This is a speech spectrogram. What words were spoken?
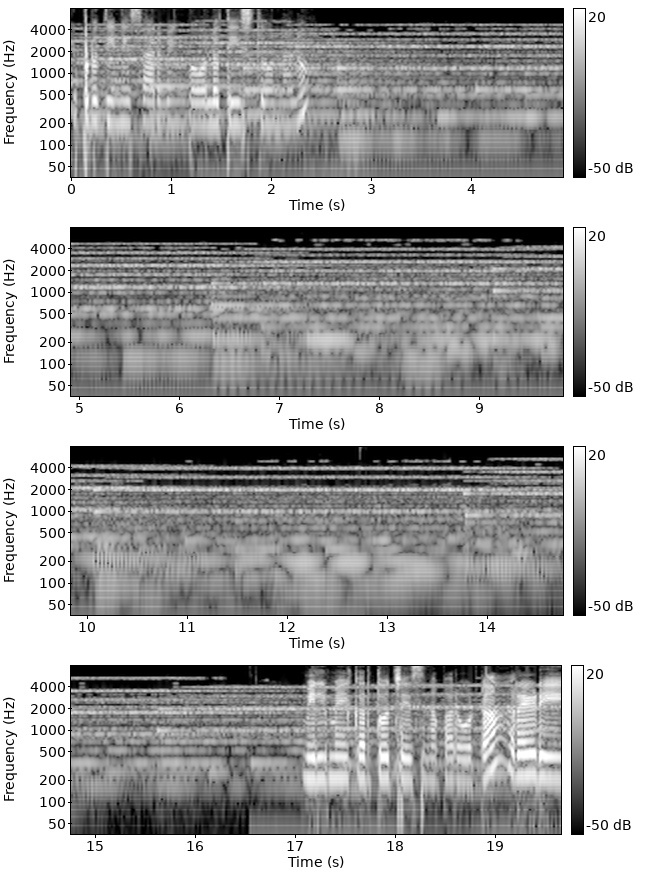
ఇప్పుడు దీన్ని సర్వింగ్ బౌల్లో తీస్తూ ఉన్నాను. మిల్ మేకర్తో చేసిన పరోటా రెడీ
